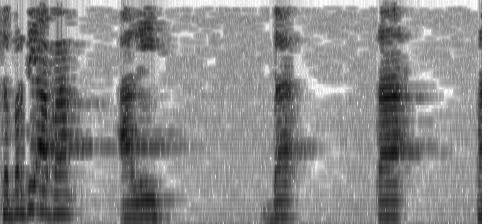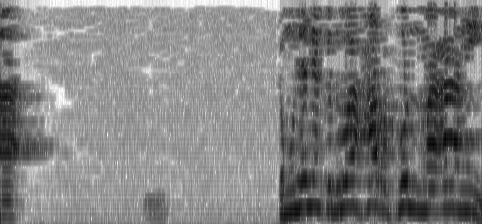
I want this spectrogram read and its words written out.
Seperti apa? Alif, ba, ta, ta. Kemudian yang kedua harfun ma'ani.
